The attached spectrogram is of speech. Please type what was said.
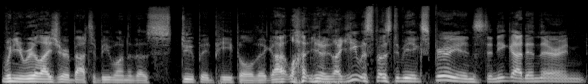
when you realize you're about to be one of those stupid people that got lost, you know, like he was supposed to be experienced and he got in there and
